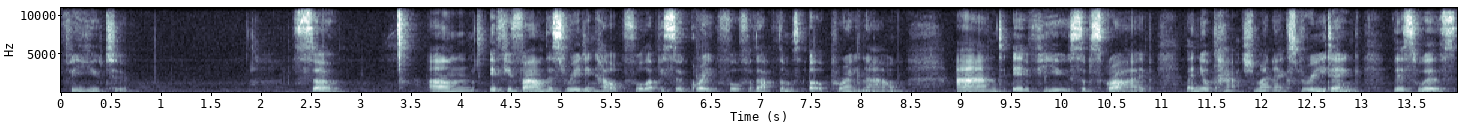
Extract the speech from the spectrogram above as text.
for you two. So, um, if you found this reading helpful, I'd be so grateful for that thumbs up right now. And if you subscribe, then you'll catch my next reading. This was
